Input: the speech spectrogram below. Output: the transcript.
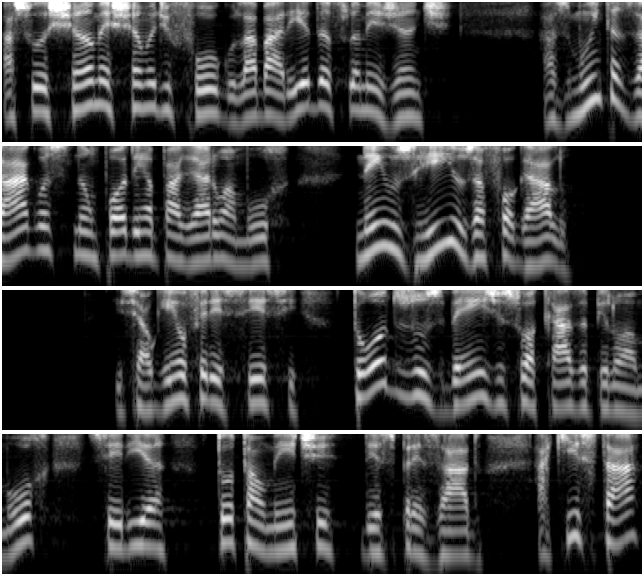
A sua chama é chama de fogo, labareda flamejante. As muitas águas não podem apagar o amor, nem os rios afogá-lo. E se alguém oferecesse todos os bens de sua casa pelo amor, seria totalmente desprezado. Aqui está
